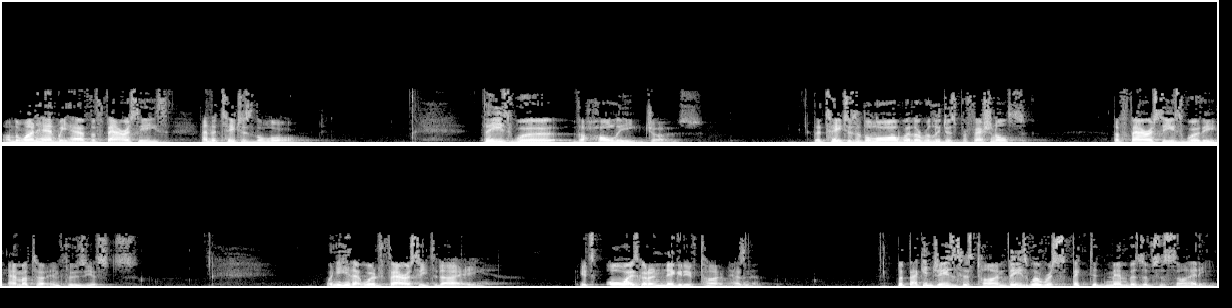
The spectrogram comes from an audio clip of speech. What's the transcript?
On the one hand, we have the Pharisees and the teachers of the law. These were the holy Joes. The teachers of the law were the religious professionals the Pharisees were the amateur enthusiasts. When you hear that word Pharisee today, it's always got a negative tone, hasn't it? But back in Jesus' time, these were respected members of society.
